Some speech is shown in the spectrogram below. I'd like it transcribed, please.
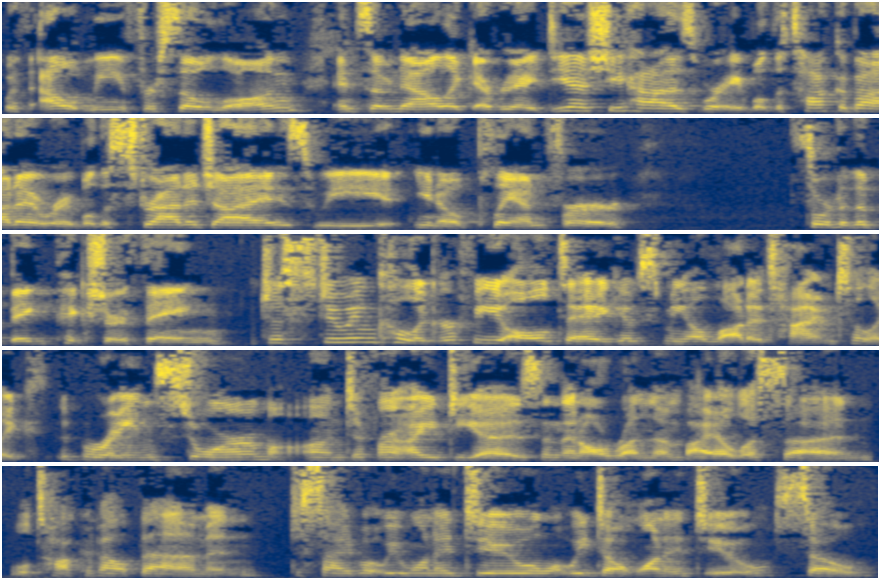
without me for so long. And so now, like every idea she has, we're able to talk about it, we're able to strategize, we, you know, plan for sort of the big picture thing. just doing calligraphy all day gives me a lot of time to like brainstorm on different ideas and then I'll run them by Alyssa and we'll talk about them and decide what we want to do and what we don't want to do. So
